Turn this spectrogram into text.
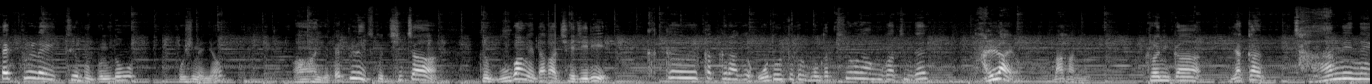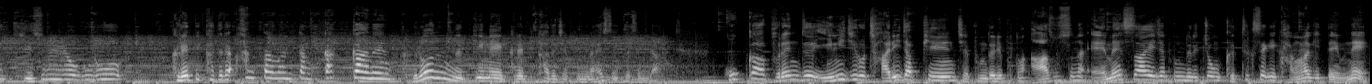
백플레이트 부분도 보시면요. 아, 이거 백플레이트도 진짜 그 무광에다가 재질이 까끌까끌하게 오돌토돌 뭔가 튀어나온 것 같은데 달라요, 마감이. 그러니까 약간 장인의 기술력으로 그래픽 카드를 한 땀 한 땀 깎아낸 그런 느낌의 그래픽 카드 제품이라 할 수 있겠습니다. 고가 브랜드 이미지로 자리 잡힌 제품들이 보통 아수스나 MSI 제품들이 좀 그 특색이 강하기 때문에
